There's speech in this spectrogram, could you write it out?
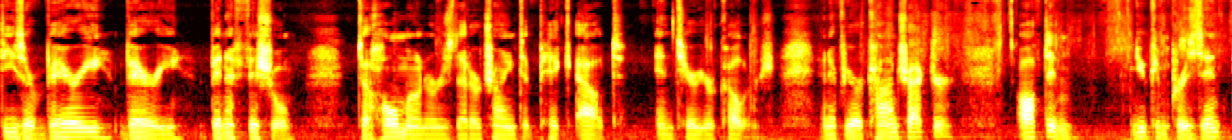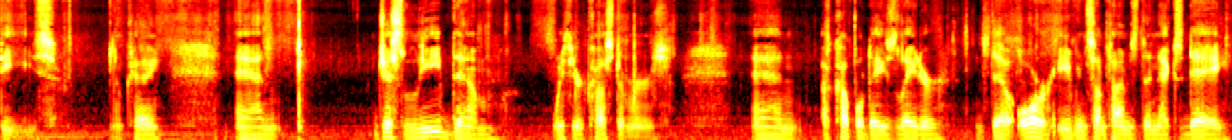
these are very, very beneficial to homeowners that are trying to pick out interior colors. And if you're a contractor, often you can present these, okay, and just leave them with your customers. And a couple days later, they'll, or even sometimes the next day,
